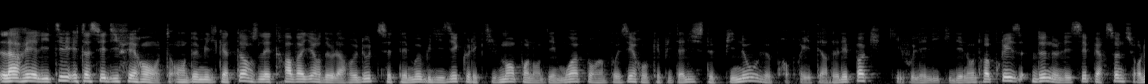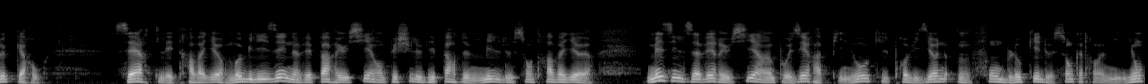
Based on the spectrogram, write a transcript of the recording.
La réalité est assez différente. En 2014, les travailleurs de la redoute s'étaient mobilisés collectivement pendant des mois pour imposer au capitaliste Pinault, le propriétaire de l'époque, qui voulait liquider l'entreprise, de ne laisser personne sur le carreau. Certes, les travailleurs mobilisés n'avaient pas réussi à empêcher le départ de 1200 travailleurs, mais ils avaient réussi à imposer à Pinot qu'il provisionne un fonds bloqué de 180 millions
